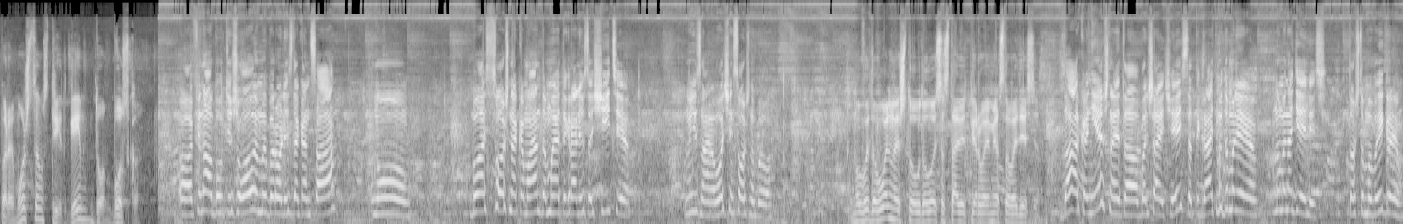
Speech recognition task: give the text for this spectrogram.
переможцем Street Game Дон Боско. Финал был тяжелый, мы боролись до конца. Ну, была сложная команда, мы отыграли в защите. Ну, не знаю, очень сложно было. Ну, вы довольны, что удалось оставить первое место в Одессе? Да, конечно, это большая честь отыграть. Мы думали, ну, мы надеялись, то, что мы выиграем.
